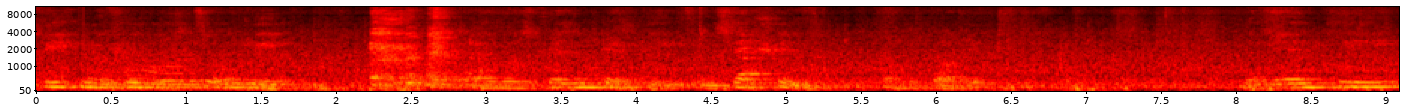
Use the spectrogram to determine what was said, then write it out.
speaking a few words inception of the project. The Jayanti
